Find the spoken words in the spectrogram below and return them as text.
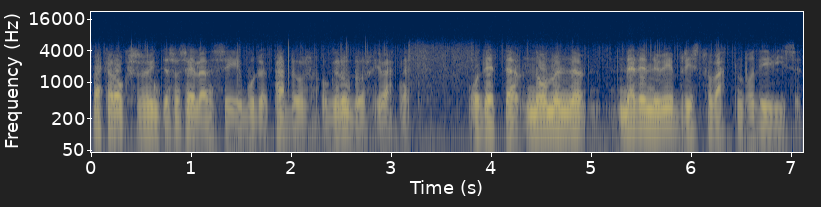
Man kan också inte så sällan se både paddor och grodor i vattnet. Och detta, no, men, eh, när det nu är brist på vatten på det viset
